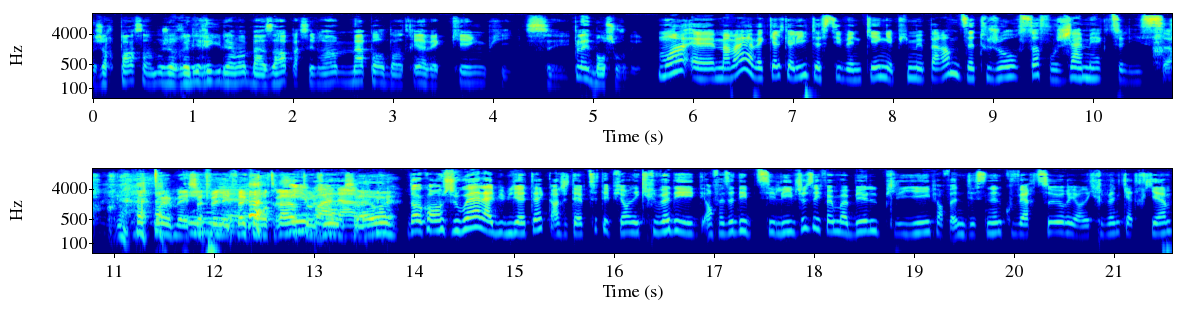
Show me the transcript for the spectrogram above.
je repense en moi, je relis régulièrement Bazar parce que c'est vraiment ma porte d'entrée avec King. Puis c'est plein de bons souvenirs. Moi, euh, ma mère avait quelques livres de Stephen King et puis mes parents me disaient toujours ça, faut jamais que tu lises ça. Ouais, mais ça Et, fait euh, l'effet contraire et toujours, voilà. ça. Ouais. Donc on jouait à la bibliothèque quand j'étais petite et puis on écrivait des, on faisait des petits livres, juste des feuilles mobiles pliées, puis on faisait- dessinait une couverture et on écrivait une quatrième.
